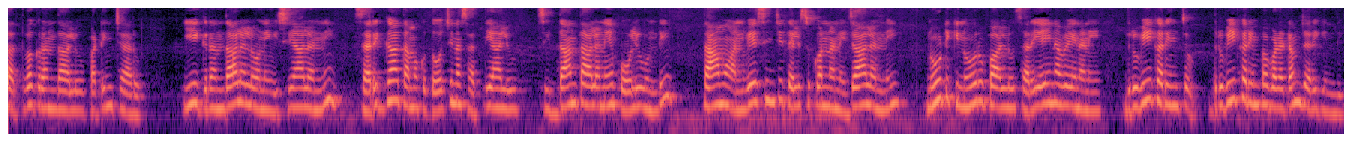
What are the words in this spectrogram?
తత్వ గ్రంథాలు పఠించారు. ఈ గ్రంథాలలోని విషయాలన్నీ సరిగ్గా తమకు తోచిన సత్యాలు సిద్ధాంతాలనే పోలి ఉండి తాము అన్వేషించి తెలుసుకున్న నిజాలన్నీ నూటికి నూరు పాళ్ళు సరియైనవేనని ధృవీకరించ ధృవీకరింపబడటం జరిగింది.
